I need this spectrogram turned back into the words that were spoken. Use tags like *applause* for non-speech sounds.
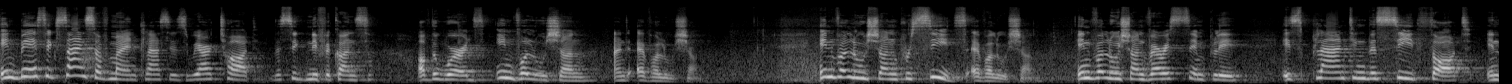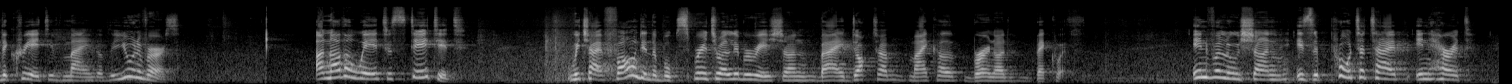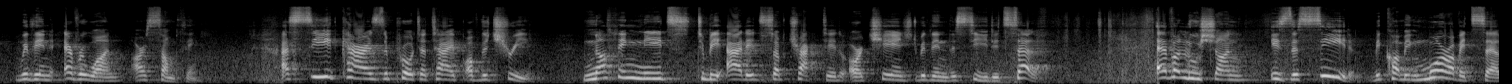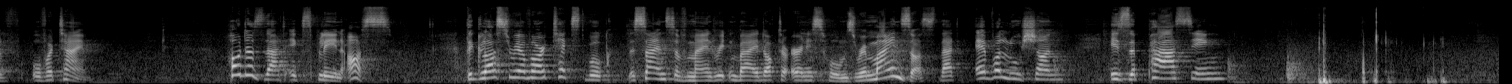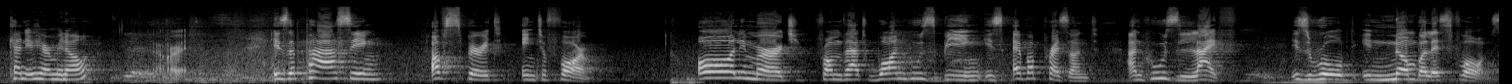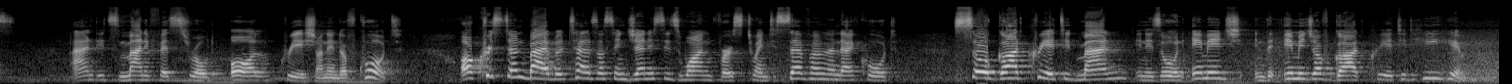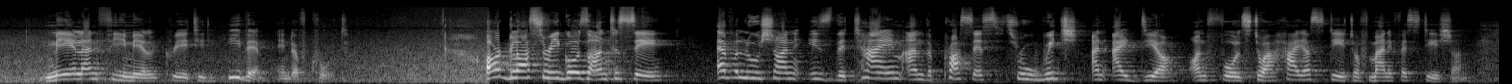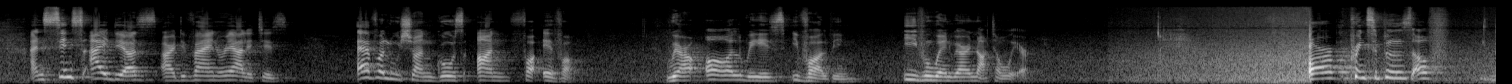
In basic science of mind classes, we are taught the significance of the words involution and evolution. Involution precedes evolution. Involution, very simply, is planting the seed thought in the creative mind of the universe. Another way to state it which I found in the book Spiritual Liberation by Dr. Michael Bernard Beckwith. Involution is a prototype inherent within everyone or something. A seed carries the prototype of the tree. Nothing needs to be added, subtracted, or changed within the seed itself. Evolution is the seed becoming more of itself over time. How does that explain us? The glossary of our textbook, The Science of Mind, written by Dr. Ernest Holmes, reminds us that evolution is the passing. Can you hear me now? Yes. All right. Is the passing of spirit into form. All emerge from that one whose being is ever present and whose life is robed in numberless forms, and it's manifest throughout all creation. End of quote. Our Christian Bible tells us in Genesis 1, verse 27, and I quote, So God created man in his own image. In the image of God created he him. Male and female created he them. End of quote. Our glossary goes on to say, Evolution is the time and the process through which an idea unfolds to a higher state of manifestation. And since ideas are divine realities, evolution goes on forever. We are always evolving, even when we are not aware. Our principles of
